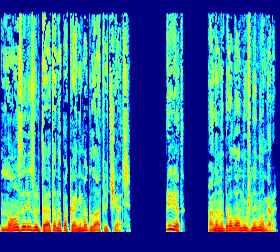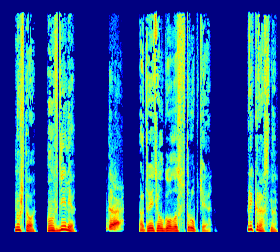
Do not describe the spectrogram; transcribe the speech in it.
но за результат она пока не могла отвечать. «Привет». Она набрала нужный номер. «Ну что, он в деле?» «Да», — ответил голос в трубке. «Прекрасно».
